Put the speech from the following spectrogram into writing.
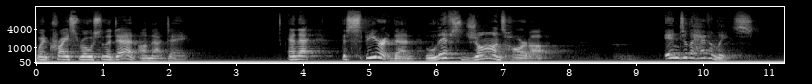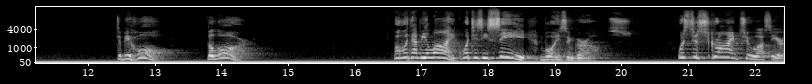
when Christ rose from the dead on that day. And that the Spirit then lifts John's heart up into the heavenlies to behold the Lord. What would that be like? What does he see, boys and girls? What's described to us here?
